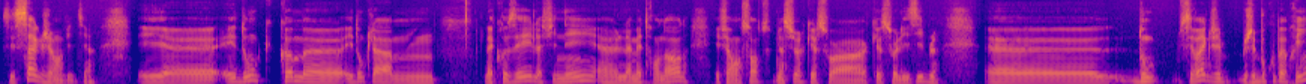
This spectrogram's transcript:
C'est ça que j'ai envie de dire. Et, et donc, comme, et donc la, hum, creuser, l'affiner, euh, la mettre en ordre et faire en sorte, bien sûr, qu'elle soit, qu'elle soit lisible. Euh, donc, c'est vrai que j'ai beaucoup appris.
